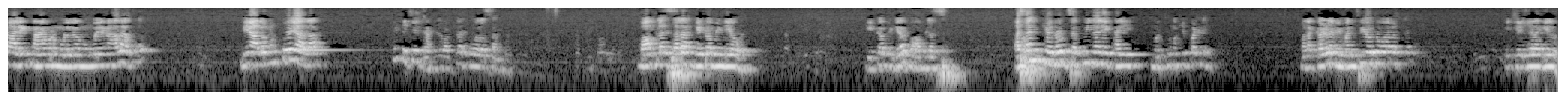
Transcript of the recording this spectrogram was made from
काल एक माझ्यावर मुलगा मुंबईनं आला होता. मी आलो म्हणून तोही आला. मी त्याचे झाडं वाटतं तुम्हाला सांगतो. ब्लास्ट झाला गेट ऑफ इंडियावर गेट ऑफ इंडिया बॉम्बलाच असंख्य लोक जखमी झाले काही मृत्युमुखी पडले. मला कळलं मी मंत्री होतो महाराष्ट्रात मी जेलला गेलो.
